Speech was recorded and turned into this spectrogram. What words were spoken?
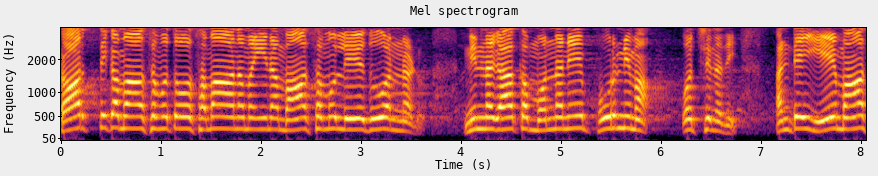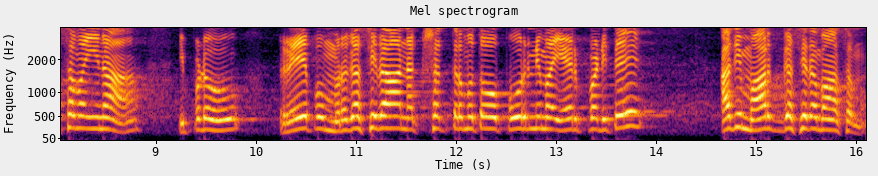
కార్తీక మాసముతో సమానమైన మాసము లేదు అన్నాడు. నిన్నగాక మొన్ననే పూర్ణిమ వచ్చినది. అంటే ఏ మాసమైనా ఇప్పుడు రేపు మృగశిర నక్షత్రముతో పూర్ణిమ ఏర్పడితే అది మార్గశిర మాసము.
